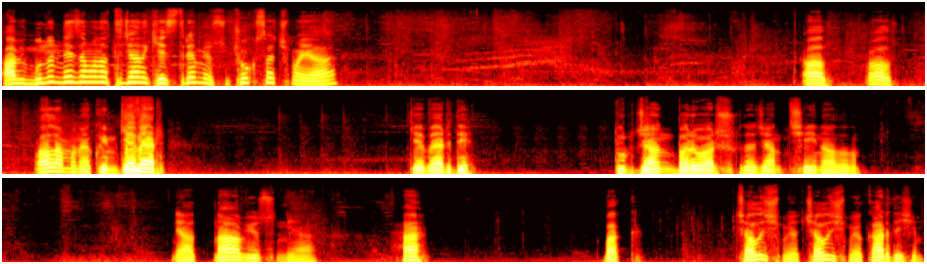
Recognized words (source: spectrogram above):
Abi bunu ne zaman atacağını kestiremiyorsun. Çok saçma ya. Al. Al. Al amına koyayım. Geber. Geberdi. Dur can barı var şurada. Can şeyini alalım. Ya ne yapıyorsun ya? Ha? Bak. Çalışmıyor. Çalışmıyor kardeşim.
